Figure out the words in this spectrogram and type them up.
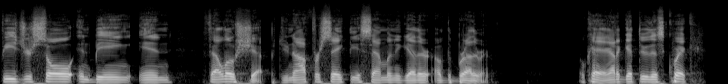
Feed your soul in being in fellowship. Do not forsake the assembling together of the brethren. Okay, I got to get through this quick.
